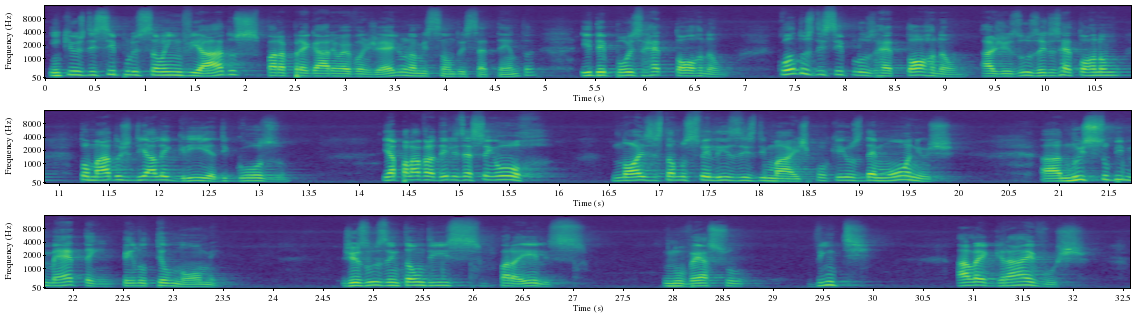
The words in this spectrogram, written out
em que os discípulos são enviados para pregarem o evangelho na missão dos 70 e depois retornam. Quando os discípulos retornam a Jesus, eles retornam tomados de alegria, de gozo. E a palavra deles é: Senhor, nós estamos felizes demais, porque os demônios ah, nos submetem pelo teu nome. Jesus então diz para eles, no verso 20: Alegrai-vos,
